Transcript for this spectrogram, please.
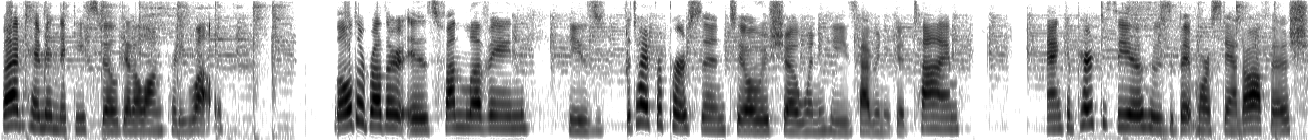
But him and Nikki still get along pretty well. The older brother is fun loving, he's the type of person to always show when he's having a good time. And compared to Theo, who's a bit more standoffish,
